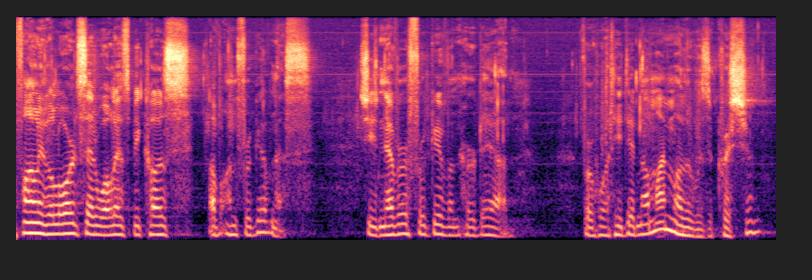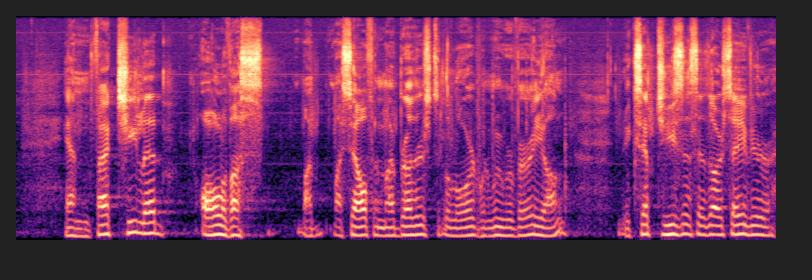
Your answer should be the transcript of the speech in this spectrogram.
finally, the Lord said, Well, it's because of unforgiveness. She's never forgiven her dad for what he did. Now, my mother was a Christian. And in fact, she led all of us, my, myself and my brothers, to the Lord when we were very young, accept Jesus as our Savior.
